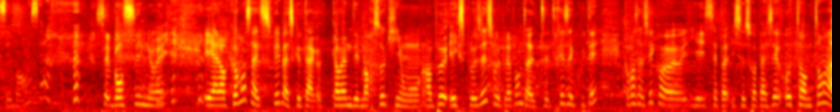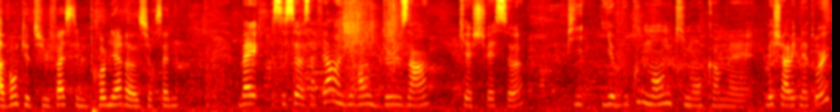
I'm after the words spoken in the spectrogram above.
c'est bon, ça. C'est bon signe, ouais. Et alors, comment ça se fait? Parce que tu as quand même des morceaux qui ont un peu explosé sur le plateforme, tu es très écouté. Comment ça se fait qu'il se soit passé autant de temps avant que tu fasses une première euh, sur scène? Ben, c'est ça. Ça fait environ deux ans que je fais ça. Puis, il y a beaucoup de monde qui m'ont comme. euh, ben, je suis avec Network.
